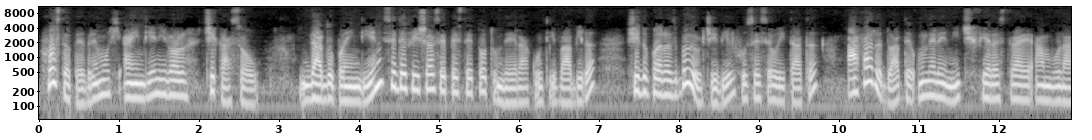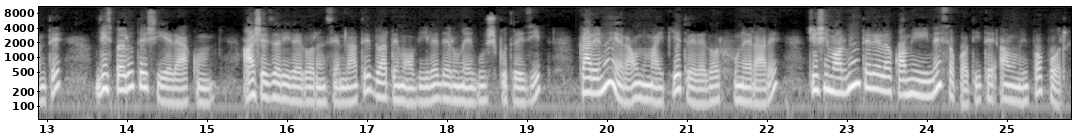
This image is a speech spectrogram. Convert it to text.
fostă pe vremuri a indienilor Chickasaw, dar după indieni se defrișase peste tot unde era cultivabilă și după războiul civil fusese uitată, afară doar de unele mici fierăstraie ambulante, dispărute și ele acum, așezările lor însemnate doar de movile de rumeguș putrezit, care nu erau numai pietrele lor funerare, ci și mormintele lăcomiei nesocotite a unui popor.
